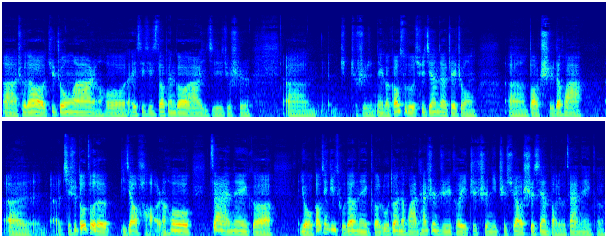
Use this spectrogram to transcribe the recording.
啊车道居中啊，然后 ACC Stop and Go 啊，以及就是呃就是那个高速度区间的这种呃保持的话，呃呃其实都做的比较好，然后在那个。有高精地图的那个路段的话，它甚至于可以支持你只需要视线保留在那个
